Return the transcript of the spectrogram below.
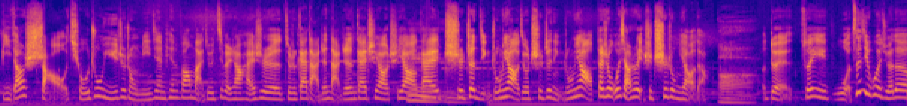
比较少求助于这种民间偏方吧，就基本上还是就是该打针打针，该吃药吃药，嗯该吃正经中药就吃正经中药。但是我小时候也是吃中药的，啊，对，所以我自己会觉得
